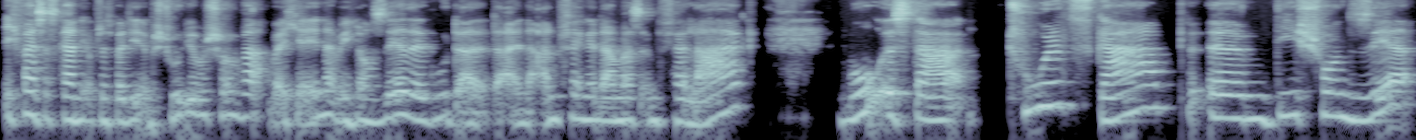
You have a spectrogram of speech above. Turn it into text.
ich weiß jetzt gar nicht, ob das bei dir im Studium schon war, aber ich erinnere mich noch sehr, sehr gut an deine Anfänge damals im Verlag, wo es da Tools gab, ähm, die schon sehr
